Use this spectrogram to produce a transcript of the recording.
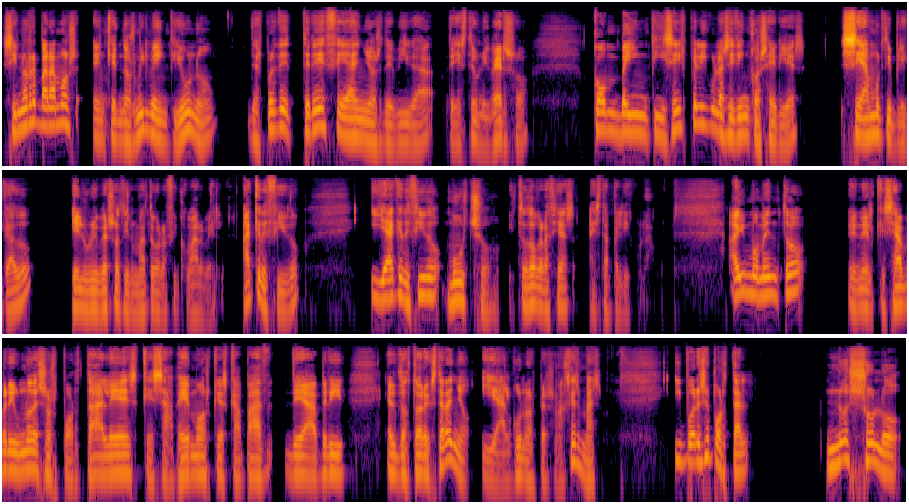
si no reparamos en que en 2021, después de 13 años de vida de este universo, con 26 películas y 5 series, se ha multiplicado el universo cinematográfico Marvel. Ha crecido y ha crecido mucho, y todo gracias a esta película. Hay un momento en el que se abre uno de esos portales que sabemos que es capaz de abrir el Doctor Extraño y algunos personajes más. Y por ese portal no solo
